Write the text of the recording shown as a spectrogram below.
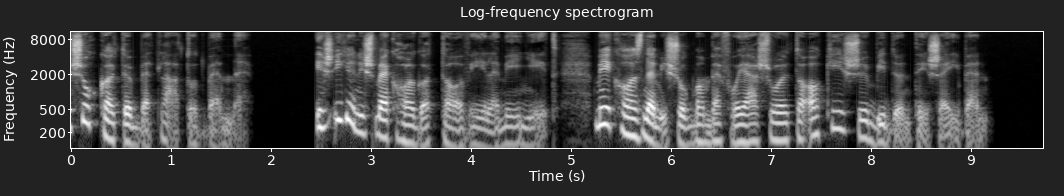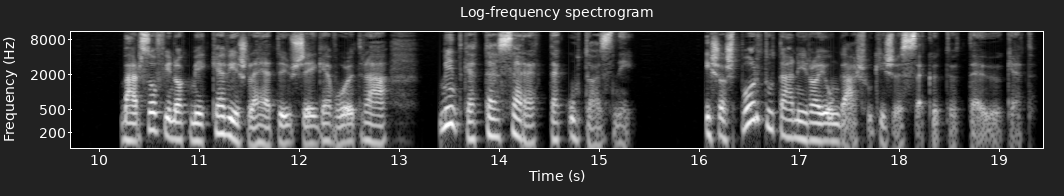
Ő sokkal többet látott benne. És igenis meghallgatta a véleményét, még ha az nem is sokban befolyásolta a későbbi döntéseiben. Bár Szofinak még kevés lehetősége volt rá, mindketten szerettek utazni, és a sport utáni rajongásuk is összekötötte őket.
